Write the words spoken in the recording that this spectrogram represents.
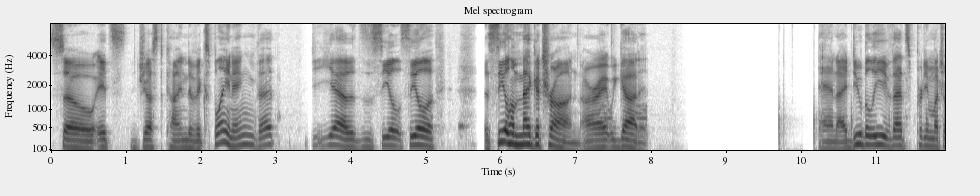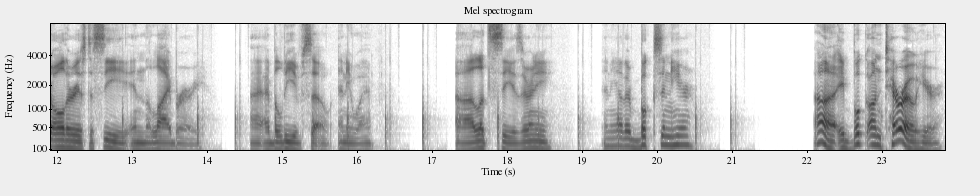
So it's just kind of explaining that yeah, the seal seal the seal of Megatron. All right, we got it. And I do believe that's pretty much all there is to see in the library. I, I believe so, anyway. Uh, let's see, is there any any other books in here? Ah, a book on tarot here.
